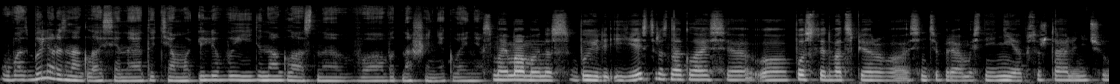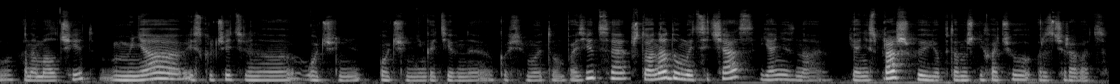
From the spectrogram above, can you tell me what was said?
у вас были разногласия на эту тему или вы единогласны в, в отношении к войне? С моей мамой у нас были и есть разногласия. Э, после 21 сентября мы с ней не обсуждали ничего. Она молчит. У меня исключительно очень-очень негативная ко всему этому позиция. Что она думает сейчас, я не знаю. Я не спрашиваю ее, потому что не хочу разочароваться.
